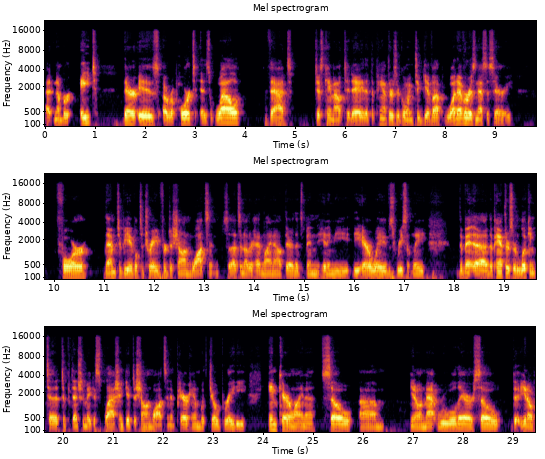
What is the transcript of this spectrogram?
at number eight. There is a report as well that just came out today that the Panthers are going to give up whatever is necessary for them to be able to trade for Deshaun Watson. So that's another headline out there that's been hitting the the airwaves recently the uh, the Panthers are looking to to potentially make a splash and get Deshaun Watson and pair him with Joe Brady in Carolina. So um, you know, and Matt Rhule there. So you know,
